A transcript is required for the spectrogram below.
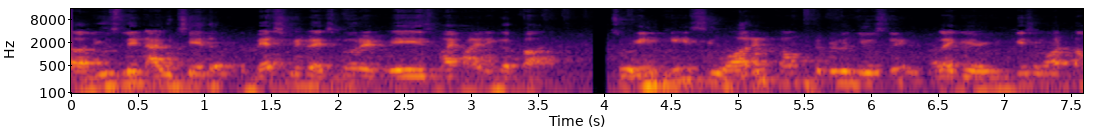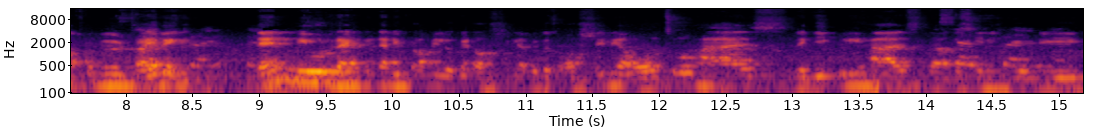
uh, New Zealand, I would say the, the best way to explore it is by hiring a car. So in case you aren't comfortable with New Zealand, like uh, in case you're not comfortable with driving, then we would recommend that you probably look at Australia because Australia also has like equally has the, the scenic beauty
